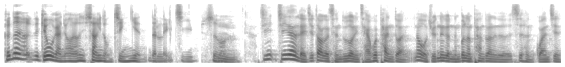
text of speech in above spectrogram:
可那给我感觉好像像一种经验的累积，是吗？嗯经经验累积到一个程度之后，你才会判断。那我觉得那个能不能判断的是很关键，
